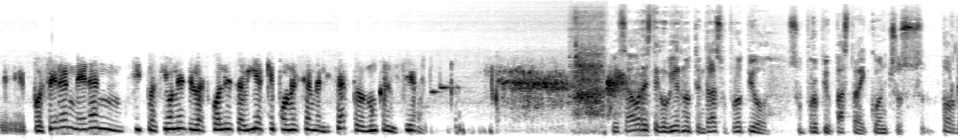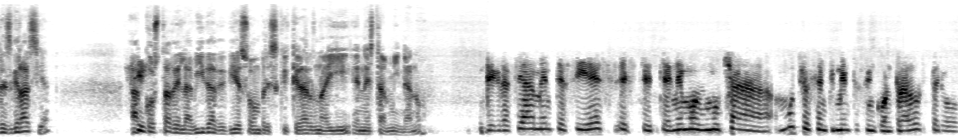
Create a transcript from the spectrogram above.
eh, pues eran eran situaciones de las cuales había que ponerse a analizar, pero nunca lo hicieron. Pues ahora este gobierno tendrá su propio su propio pasta de conchos, por desgracia, a costa de la vida de 10 hombres que quedaron ahí en esta mina, ¿no? Desgraciadamente así es, este tenemos mucha muchos sentimientos encontrados, pero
